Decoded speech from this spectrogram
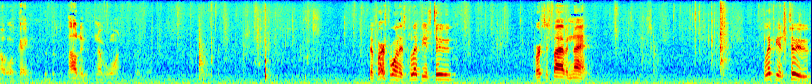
Oh, okay. I'll do number one. The first one is Philippians 2, verses 5 and 9. Philippians 2,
